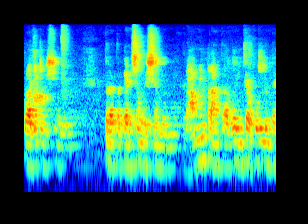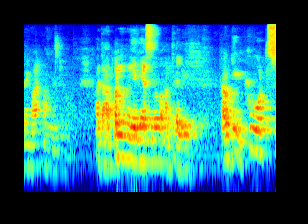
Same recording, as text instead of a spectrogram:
ప్రాజెక్టుల విషయంలో తర్వాత పెన్షన్ విషయంలోనూ గ్రామీణ ప్రాంతాల్లో ఇంకా హోల్డ్ ఉందనే మాట మనం వింటున్నాం. అది అర్బన్ ఏరియాస్లో అంతగా లేదు. కాబట్టి ఎక్కువ ఓటర్స్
